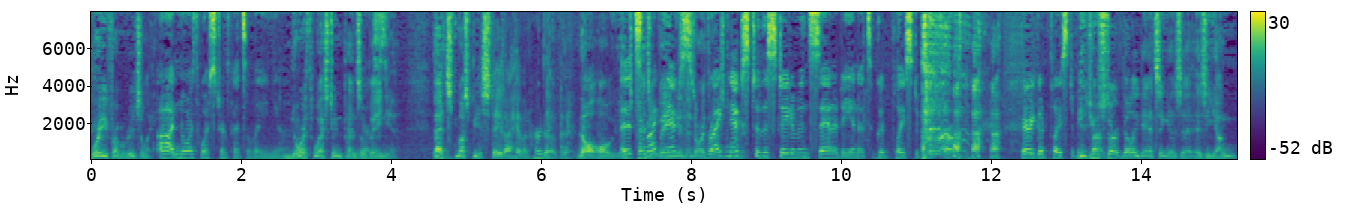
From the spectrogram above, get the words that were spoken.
Where are you from originally? uh, northwestern Pennsylvania. Northwestern Pennsylvania. That must be a state I haven't heard of. There. No, oh, it's, Pennsylvania right next, in the northwest right corner. next to the state of insanity, and it's a good place to be from. Very good place to be Did from. you start belly dancing as a, as a young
